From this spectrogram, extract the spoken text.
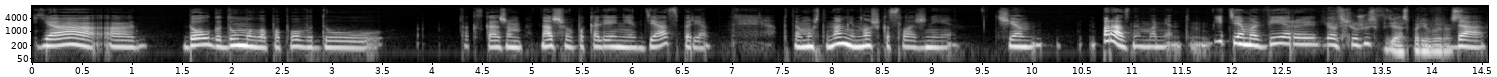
Я э, долго думала по поводу, так скажем, нашего поколения в диаспоре, потому что нам немножко сложнее, чем по разным моментам. И тема веры. Я всю жизнь в диаспоре вырос. Да.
